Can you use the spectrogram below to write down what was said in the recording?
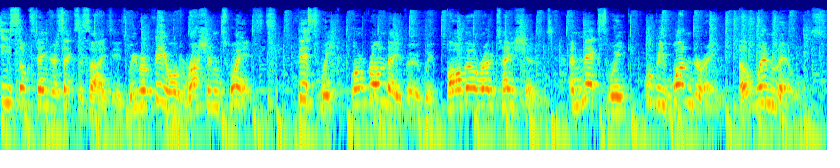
Essop's Dangerous Exercises, we revealed Russian twists. This week, we'll rendezvous with barbell rotations. And next week, we'll be wondering at windmills.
